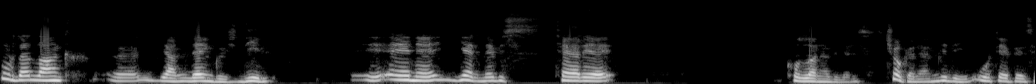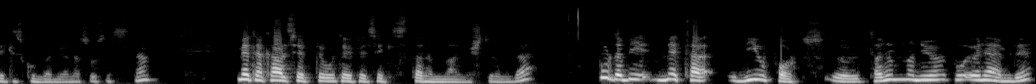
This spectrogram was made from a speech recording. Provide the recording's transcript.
Burada lang e, yani language, dil, e, en yerine biz tr kullanabiliriz. Çok önemli değil. UTF-8 kullanıyor nasıl olsa sistem. Metakalset'te UTF-8 tanımlanmış durumda. Burada bir meta viewport e, tanımlanıyor. Bu önemli.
